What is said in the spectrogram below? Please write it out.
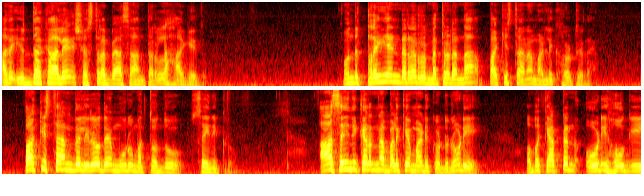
ಅದೇ ಯುದ್ಧ ಕಾಲೇ ಶಸ್ತ್ರಾಭ್ಯಾಸ ಅಂತಾರಲ್ಲ ಹಾಗೆ ಇದು. ಒಂದು ಟ್ರೈ ಆ್ಯಂಡ್ ಎರರ್ ಮೆಥಡನ್ನು ಪಾಕಿಸ್ತಾನ ಮಾಡಲಿಕ್ಕೆ ಹೊರಟಿದೆ. ಪಾಕಿಸ್ತಾನದಲ್ಲಿರೋದೇ ಮೂರು ಮತ್ತೊಂದು ಸೈನಿಕರು. ಆ ಸೈನಿಕರನ್ನು ಬಳಕೆ ಮಾಡಿಕೊಂಡು ನೋಡಿ, ಒಬ್ಬ ಕ್ಯಾಪ್ಟನ್ ಓಡಿ ಹೋಗಿ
